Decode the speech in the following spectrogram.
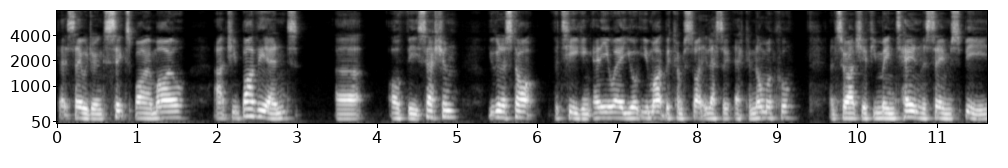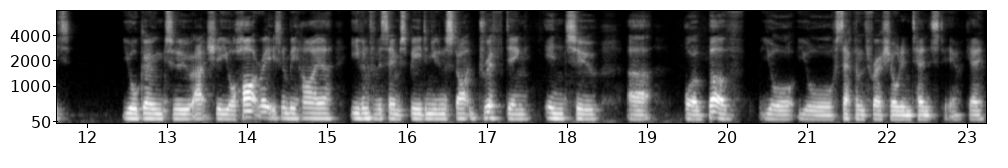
let's say we're doing six by a mile, actually by the end uh, of the session, you're going to start fatiguing anyway. You you might become slightly less economical, and so actually, if you maintain the same speed, you're going to actually your heart rate is going to be higher even for the same speed, and you're going to start drifting into uh, or above your your second threshold intensity okay?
